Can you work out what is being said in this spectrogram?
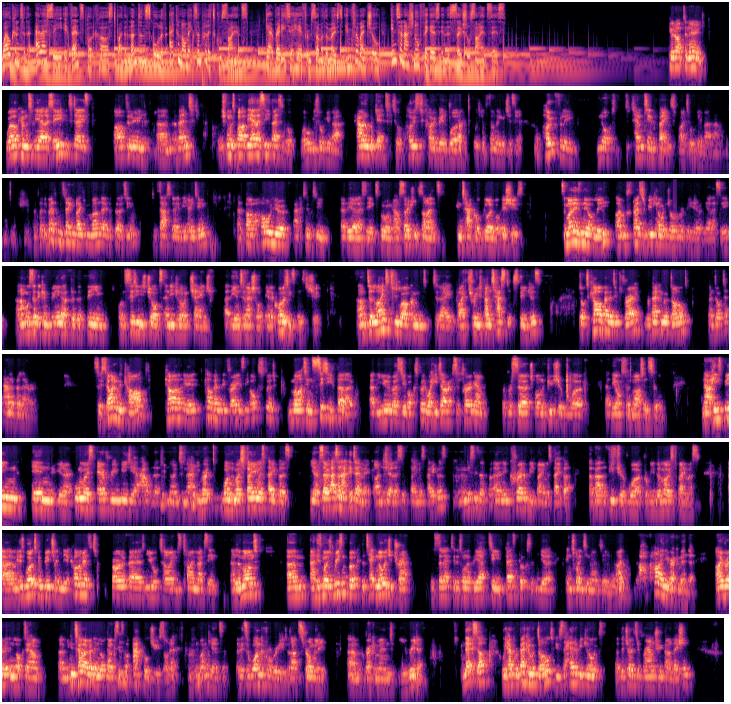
Welcome to the LSE Events Podcast by the London School of Economics and Political Science. Get ready to hear from some of the most influential international figures in the social sciences. Good afternoon. Welcome to the LSE for today's afternoon um, event, which forms part of the LSE Festival, where we'll be talking about how do we get to a post-COVID world, which is something which is hopefully not tempting fate by talking about that. And so the festival is taking place from Monday the 13th to Saturday the 18th, and part of a whole year of activity at the LSE exploring how social science can tackle global issues. So my name is Neil Lee. I'm a professor of economic geography here at the LSE, and I'm also the convener for the theme on cities, jobs, and economic change at the International Inequalities Institute. I'm delighted to be welcomed today by three fantastic speakers Dr. Carl Benedikt Frey, Rebecca McDonald, and Dr. Anna Valero. So starting with Carl, Carl, Carl Benedikt Frey is the Oxford Martin Citi Fellow at the University of Oxford, where he directs a program of research on the future of work at the Oxford Martin School. Now he's been in, you know, almost every media outlet known to man. He wrote one of the most famous papers. You know, so as an academic, I'm jealous of famous papers, and this is a, an incredibly famous paper about the future of work, probably the most famous. Um, his work's been featured in The Economist, Foreign Affairs, New York Times, Time Magazine, and Le Monde. Um, and his most recent book, The Technology Trap, was selected as one of the FT's best books of the year in 2019. And I highly recommend it. I read it in lockdown. Um, you can tell I read it in lockdown because it's got apple juice on it in my kids. But it's a wonderful read, and I'd strongly um, recommend you read it. Next up, we have Rebecca McDonald, who's the head of economics at the Joseph Rowntree Foundation.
